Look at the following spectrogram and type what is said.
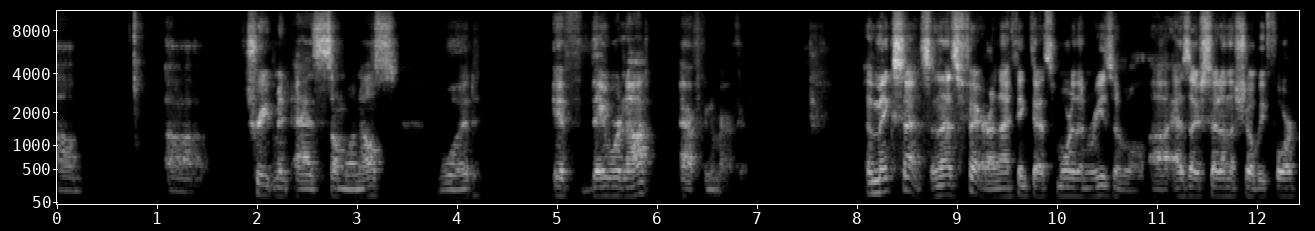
um, uh, treatment as someone else would if they were not African American. It makes sense, and that's fair, and I think that's more than reasonable. Uh, as I've said on the show before,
